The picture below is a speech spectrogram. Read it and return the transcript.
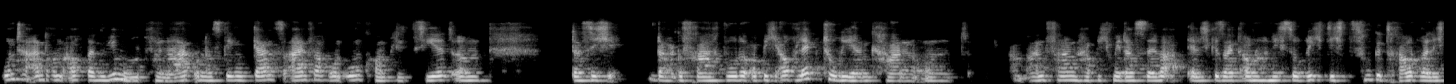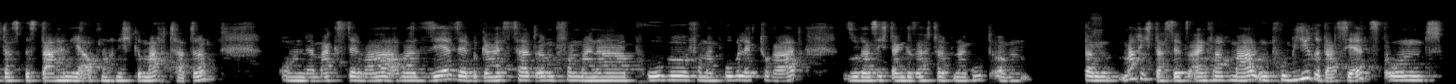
unter anderem auch beim Remote Verlag. Und das ging ganz einfach und unkompliziert, ähm, dass ich da gefragt wurde, ob ich auch lektorieren kann. Und am Anfang habe ich mir das selber ehrlich gesagt auch noch nicht so richtig zugetraut, weil ich das bis dahin ja auch noch nicht gemacht hatte. Und der Max, der war aber sehr, sehr begeistert ähm, von meiner Probe, von meinem Probelektorat, so dass ich dann gesagt habe, na gut, ähm, dann mache ich das jetzt einfach mal und probiere das jetzt. Und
